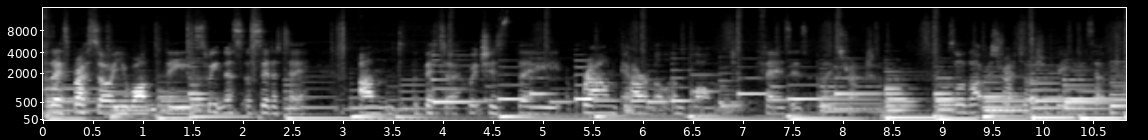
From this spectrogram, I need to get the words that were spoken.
for the espresso, you want the sweetness, acidity, and the bitter, which is the brown, caramel, and blonde phases of extraction. So that ristretto should be set for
